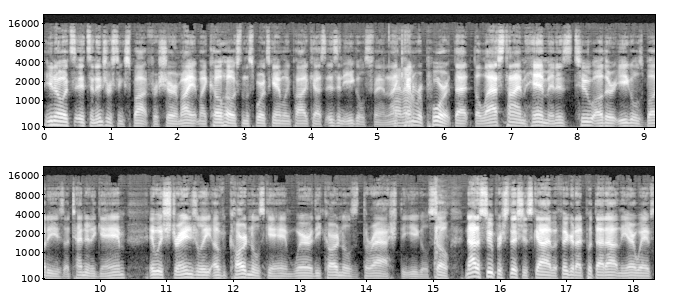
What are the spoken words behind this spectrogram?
You know, it's it's an interesting spot for sure. My my co-host on the Sports Gambling Podcast is an Eagles fan, and I, I can report that the last time him and his two other Eagles buddies attended a game, it was strangely a Cardinals game where the Cardinals thrashed the Eagles. So, not a superstitious guy, but figured I'd put that out in the airwaves.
